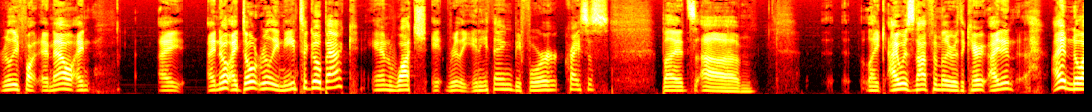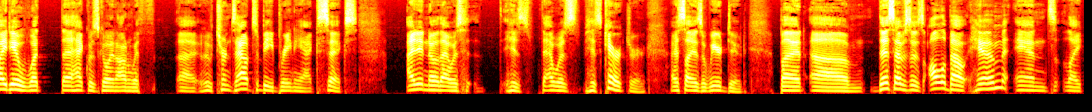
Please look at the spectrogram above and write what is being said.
really fun. And now I I I know I don't really need to go back and watch it really anything before Crisis but um like I was not familiar with the character. I didn't I had no idea what the heck was going on with uh, who turns out to be Brainiac Six. I didn't know that was his that was his character. I saw he was a weird dude. But um, this episode is all about him and like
